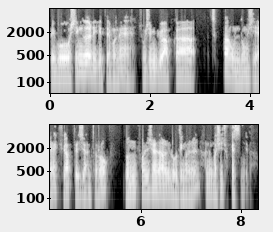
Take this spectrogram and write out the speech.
그리고 싱글이기 때문에 중심 규합과 측방 운동 시에 규합되지 않도록 논 펀셔널 로딩을 하는 것이 좋겠습니다.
